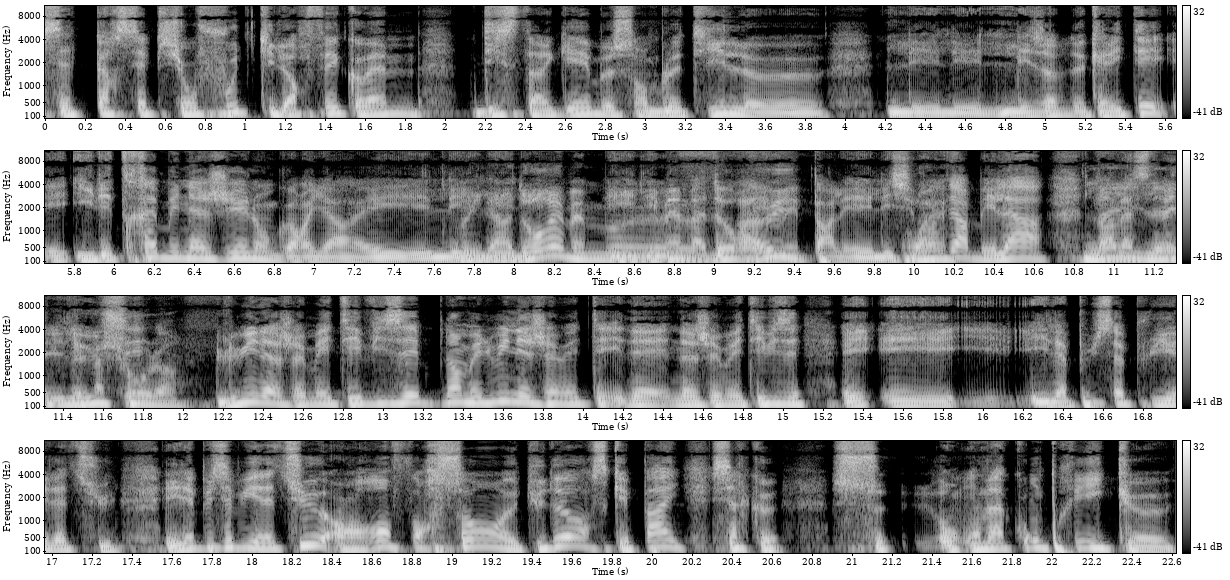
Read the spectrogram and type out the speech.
cette perception foot qui leur fait quand même distinguer, me semble-t-il, euh, les, les, les hommes de qualité. Et il est très ménagé, Longoria. Et les, Oui, il est les- adoré même, il est euh, même adoré ah oui. par les, les supporters. Mais là, dans la il a, semaine il a est eu chaud là. lui n'a jamais été visé. Non, mais lui n'a jamais été, n'a jamais été visé. Et, et il a pu s'appuyer là-dessus. Et il a pu s'appuyer là-dessus en renforçant euh, Tudor, ce qui est pareil. C'est-à-dire que ce- on a compris que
